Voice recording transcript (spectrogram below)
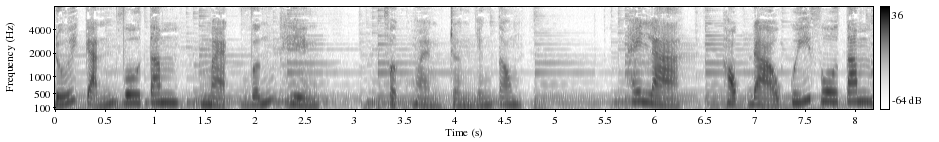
Đối cảnh vô tâm, mạc vấn thiền Phật Hoàng Trần Nhân Tông hay là học đạo quý vô tâm,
